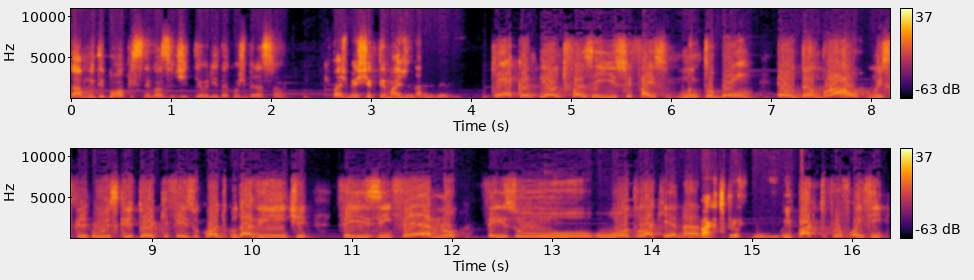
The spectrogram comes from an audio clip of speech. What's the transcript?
dá muito ibope esse negócio de teoria da conspiração faz mexer com o teu imaginário mesmo. Quem é campeão de fazer isso e faz muito bem é o Dan Brown, o escritor que fez o Código da Vinci, fez Inferno, fez o, o outro lá que é na. Impacto Profundo. Impacto Profundo. Enfim,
